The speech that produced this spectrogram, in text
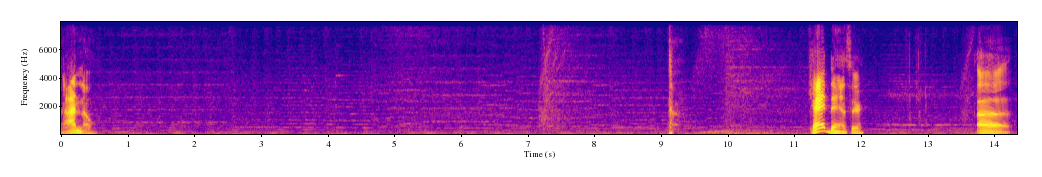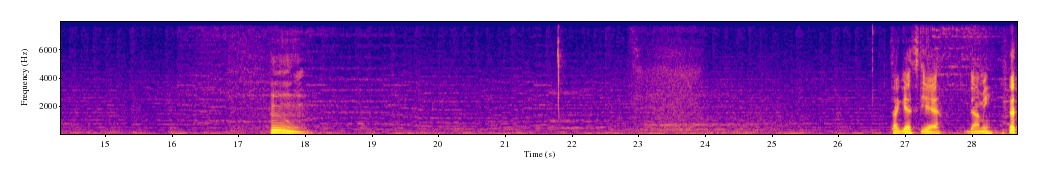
I know. Cat dancer. Uh. Hmm. So I guess, yeah, dummy. what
